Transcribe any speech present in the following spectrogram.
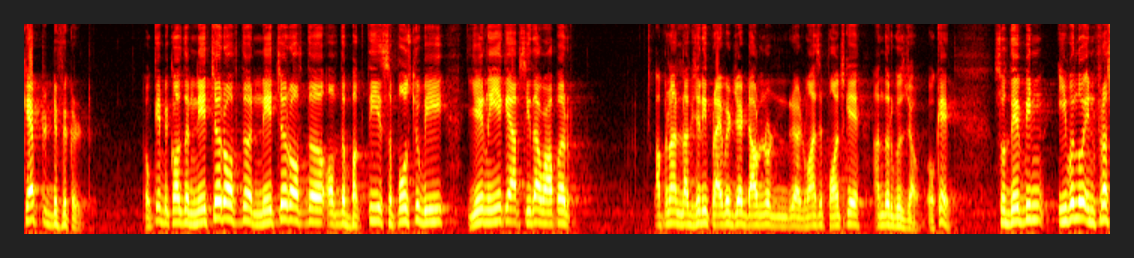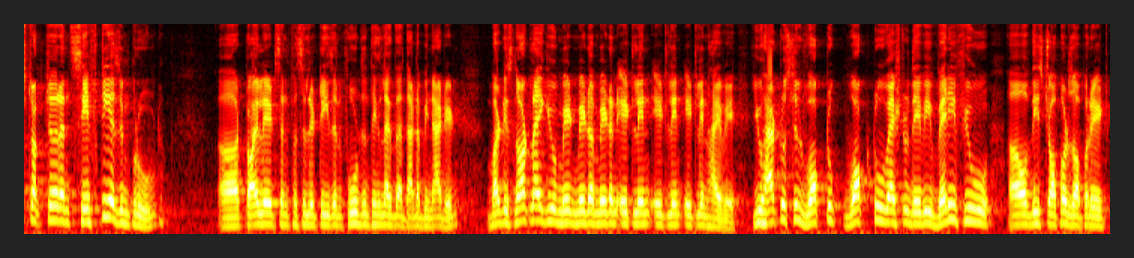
kept difficult. Okay, because the nature of the nature of the of the bhakti is supposed to be ये नहीं है कि आप सीधा वहाँ पर अपना लग्जरी प्राइवेट जेट डाउनलोड वहाँ से पहुँच के अंदर घुस जाओ okay so they've been even though infrastructure and safety has improved uh, toilets and facilities and foods and things like that that have been added but it's not like you made made a made an eight lane eight lane eight lane highway you have to still walk to walk to Vaishno Devi very few uh, of these choppers operate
